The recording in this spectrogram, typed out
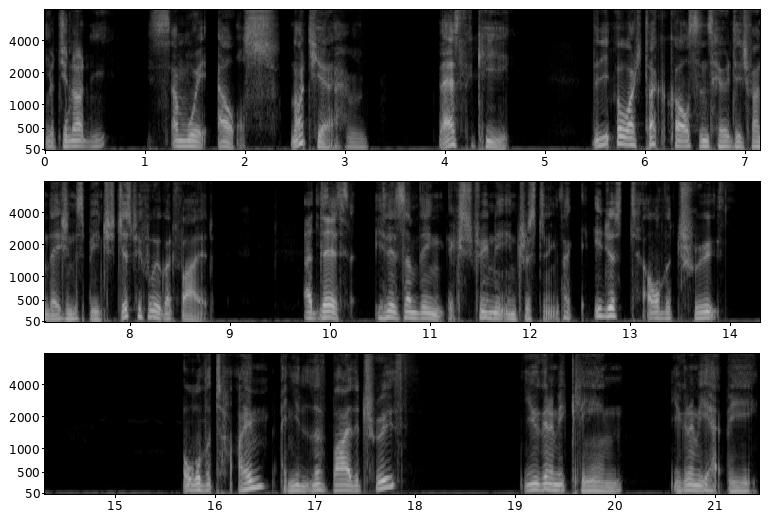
but you're not. Somewhere else, not here. That's the key. Did you ever watch Tucker Carlson's Heritage Foundation speech just before he got fired? I did. He said something extremely interesting. It's like if you just tell the truth all the time and you live by the truth, you're going to be clean. You're going to be happy.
